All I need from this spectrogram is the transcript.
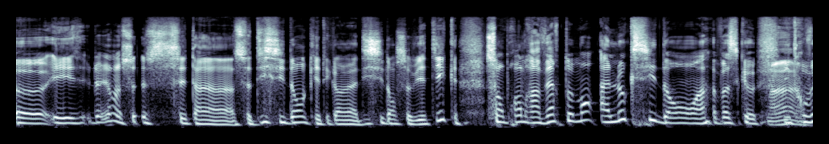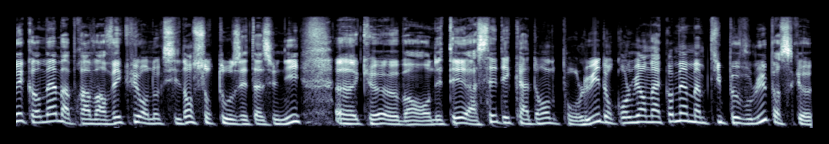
Euh, et d'ailleurs, ce- c'est un ce dissident qui était quand même un dissident soviétique s'en prendra vertement à l'Occident, hein, parce que Ah. il trouvait quand même, après avoir vécu en Occident, surtout aux États-Unis, euh, que bon, on était assez décadent pour lui. Donc on lui en a quand même un petit peu voulu parce que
